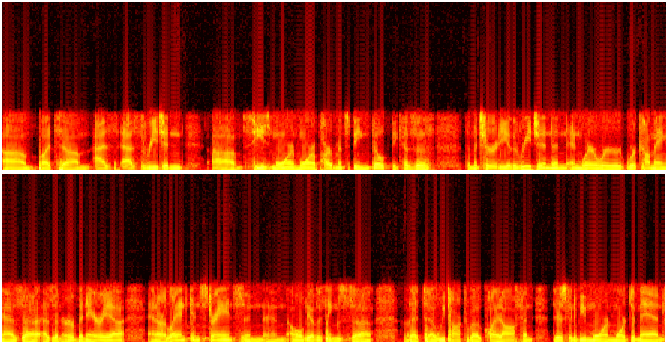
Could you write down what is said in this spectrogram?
Um, but um, as as the region uh, sees more and more apartments being built because of the maturity of the region and, and where we're we're coming as a, as an urban area and our land constraints and, and all the other things uh, that uh, we talk about quite often, there's going to be more and more demand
